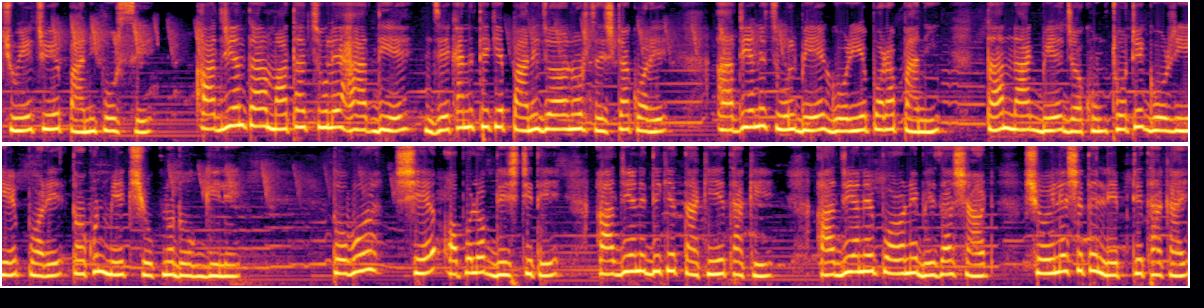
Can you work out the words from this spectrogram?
চুয়ে চুয়ে পানি পড়ছে। আদ্রিয়ান তার মাথার চুলে হাত দিয়ে যেখানে থেকে পানি জড়ানোর চেষ্টা করে, আদ্রিয়ানের চুল বেয়ে গড়িয়ে পড়া পানি তার নাক বেয়ে যখন ঠোঁটে গড়িয়ে পড়ে, তখন মেঘ শুকনো ডোক গিলে। তবুও সে অপলক দৃষ্টিতে আদ্রিয়ানের দিকে তাকিয়ে থাকে। আদ্রিয়ানের পরনে ভেজা শার্ট শরীরের সাথে লেপটে থাকায়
